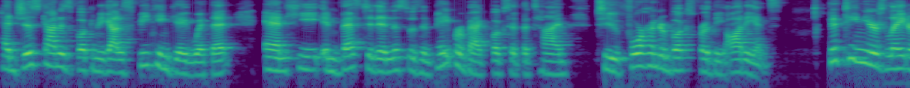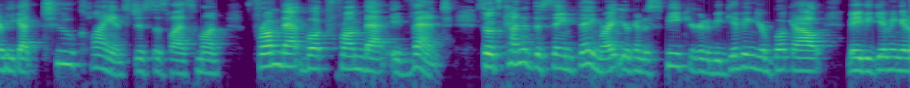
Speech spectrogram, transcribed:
had just got his book and he got a speaking gig with it. And he invested in this was in paperback books at the time to 400 books for the audience. 15 years later, he got two clients just this last month from that book, from that event. So it's kind of the same thing, right? You're going to speak, you're going to be giving your book out, maybe giving it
